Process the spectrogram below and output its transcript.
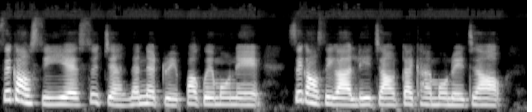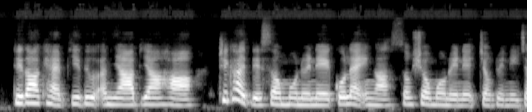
စစ်ကောင်စီရဲ့စစ်ကြံလက်နက်တွေပောက်ကွဲမှုနဲ့စစ်ကောင်စီကလေကြောင်းတိုက်ခိုက်မှုတွေကြောင့်ဒေသခံပြည်သူအများပြားဟာ ထိခိုက်ဒေဆုံးမှုတွေနဲ့ကိုလက်အင်ကဆုံးရှုံးမှုတွေနဲ့ကြုံတွေ့နေကြ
